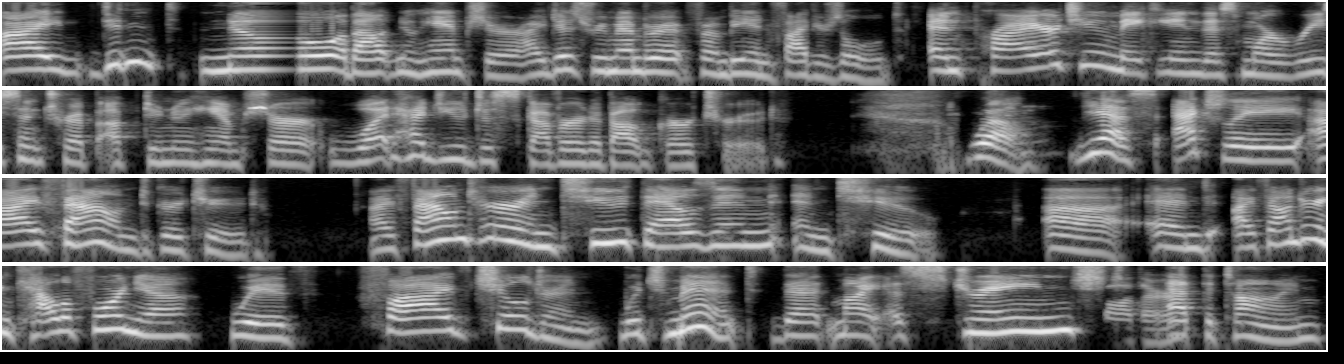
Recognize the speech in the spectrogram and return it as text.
I didn't know about New Hampshire. I just remember it from being five years old. And prior to making this more recent trip up to New Hampshire, what had you discovered about Gertrude? Well, yes, actually, I found Gertrude. I found her in 2002. Uh, and I found her in California with five children, which meant that my estranged Father. at the time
